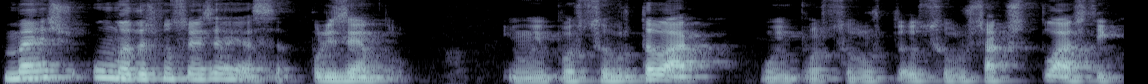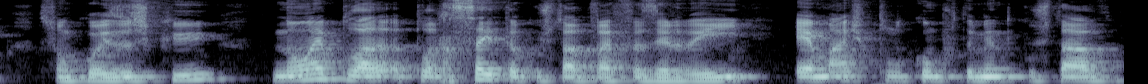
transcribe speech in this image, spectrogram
mas uma das funções é essa. Por exemplo, um imposto sobre o tabaco, um imposto sobre, sobre os sacos de plástico. São coisas que não é pela, pela, receita que o Estado vai fazer daí, é mais pelo comportamento que o Estado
